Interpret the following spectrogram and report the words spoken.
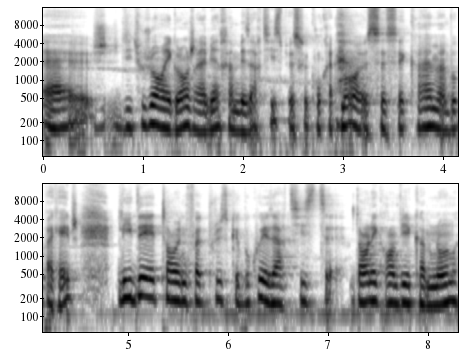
euh, je dis toujours en rigolant, j'aimerais bien être un de mes artistes parce que concrètement, euh, c'est quand même un beau package. L'idée étant une fois de plus que beaucoup des artistes dans les grandes villes comme Londres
